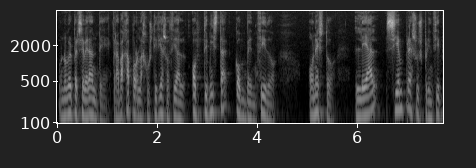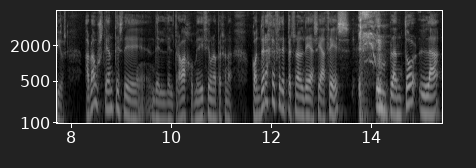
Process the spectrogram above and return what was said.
un hombre perseverante, trabaja por la justicia social, optimista, convencido, honesto, leal siempre a sus principios. Hablaba usted antes del, trabajo, me dice una persona. Cuando era jefe de personal de ASEACES, implantó la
